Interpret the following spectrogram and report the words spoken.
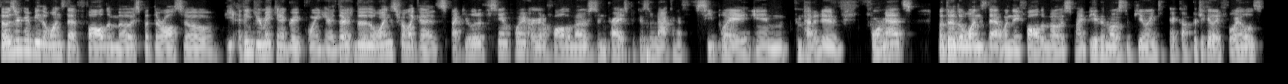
those are going to be the ones that fall the most, but they're also. I think you're making a great point here. They're they're the ones from like a speculative standpoint are going to fall the most in price because they're not going to see play in competitive formats. But they're the ones that, when they fall the most, might be the most appealing to pick up, particularly foils,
